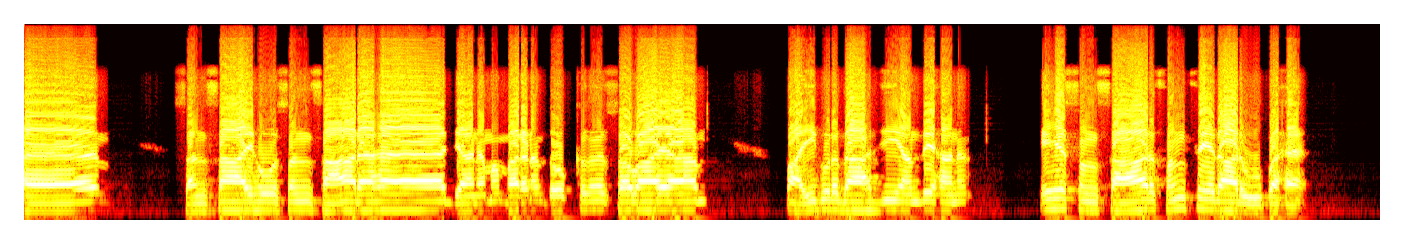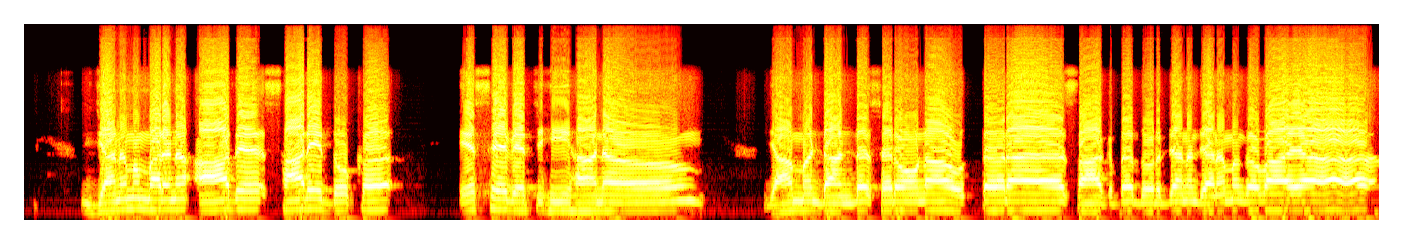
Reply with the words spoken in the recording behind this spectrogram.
ਹੈ। ਸੰਸਾ ਇਹੋ ਸੰਸਾਰ ਹੈ, ਜਨਮ ਮਰਨ ਦੁੱਖ ਸਵਾਇਆ। ਭਾਈ ਗੁਰਦਾਸ ਜੀ ਆਂਦੇ ਹਨ, ਇਹ ਸੰਸਾਰ ਸੰਸੇ ਦਾ ਰੂਪ ਹੈ। ਜਨਮ ਮਰਨ ਆਦ ਸਾਰੇ ਦੁੱਖ ਇਸੇ ਵਿੱਚ ਹੀ ਹਨ। ਜਮ ਡੰਡ ਸਿਰੋਂ ਨਾ ਉਤਰੈ, ਸਾਖਤ ਦੁਰਜਨ ਜਨਮ ਗਵਾਇਆ।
